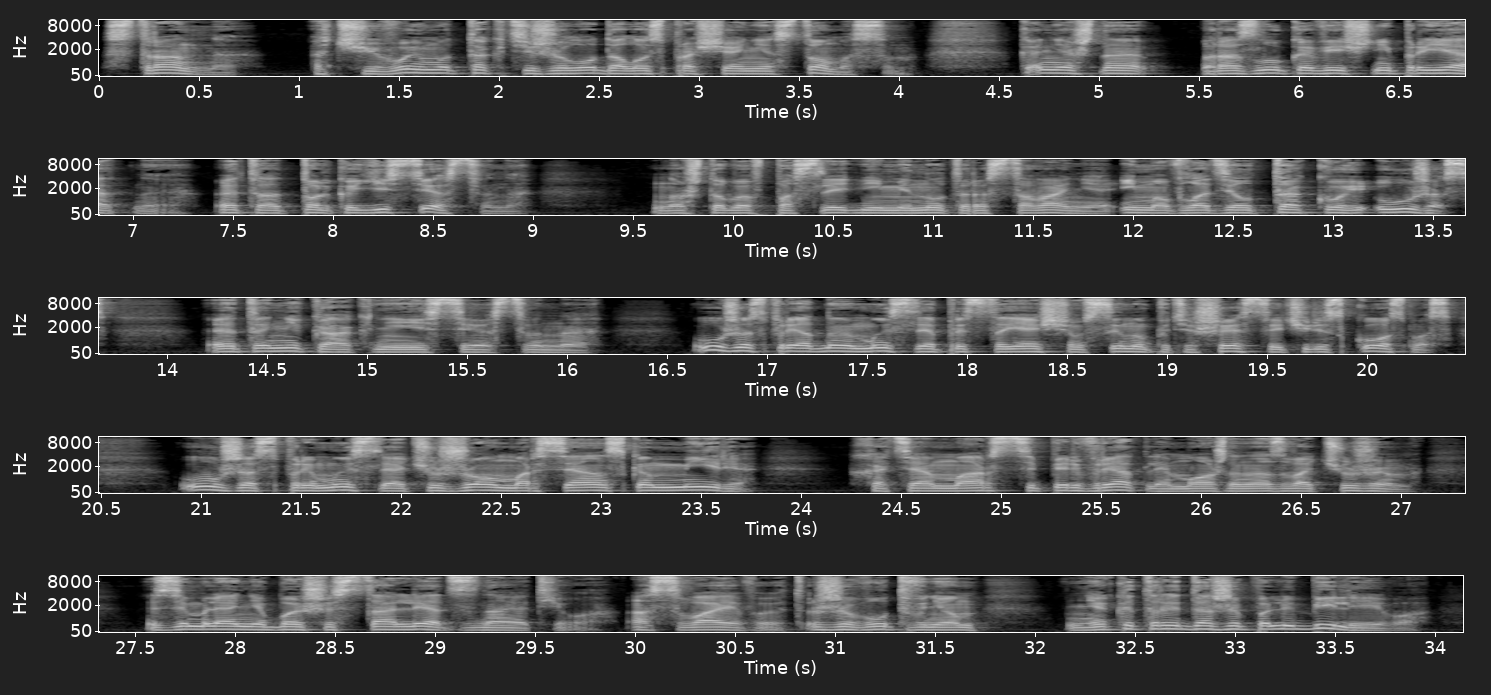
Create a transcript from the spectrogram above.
Странно, отчего ему так тяжело далось прощание с Томасом? Конечно, Разлука вещь неприятная, это только естественно. Но чтобы в последние минуты расставания им овладел такой ужас, это никак не естественно. Ужас при одной мысли о предстоящем сыну путешествии через космос, ужас при мысли о чужом марсианском мире, хотя Марс теперь вряд ли можно назвать чужим. Земляне больше ста лет знают его, осваивают, живут в нем, некоторые даже полюбили его –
